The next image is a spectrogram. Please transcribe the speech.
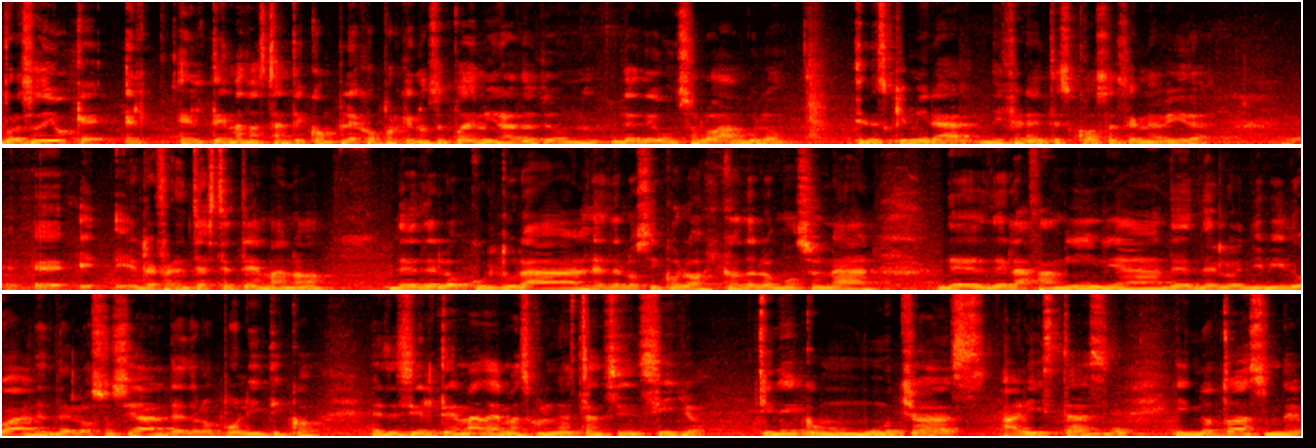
Por eso digo que el, el tema es bastante complejo porque no se puede mirar desde un, desde un solo ángulo. Tienes que mirar diferentes cosas en la vida eh, eh, eh, referente a este tema, ¿no? Desde lo cultural, desde lo psicológico, de lo emocional, desde la familia, desde lo individual, desde lo social, desde lo político. Es decir, el tema de masculinidad es tan sencillo. Tiene como muchas aristas y no todas son de-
